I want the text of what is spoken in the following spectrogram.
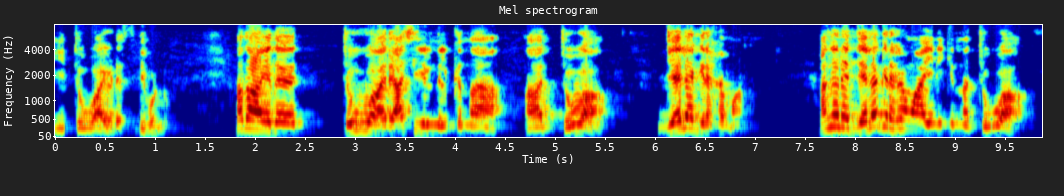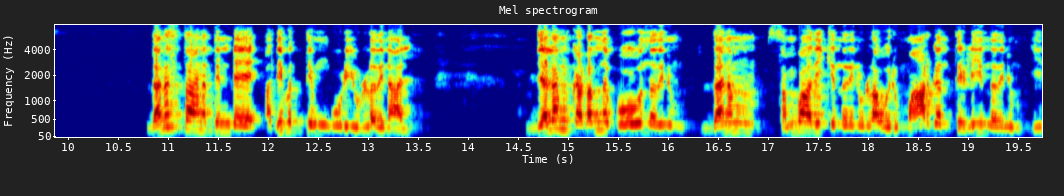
ഈ ചൊവ്വായുടെ സ്ഥിതി കൊണ്ടും. അതായത് ചൊവ്വ രാശിയിൽ നിൽക്കുന്ന ആ ചൊവ്വ ജലഗ്രഹമാണ്. അങ്ങനെ ജലഗ്രഹമായിരിക്കുന്ന ചൊവ്വ ധനസ്ഥാനത്തിന്റെ ആധിപത്യം കൂടി ഉള്ളതിനാൽ ജലം കടന്നു പോകുന്നതിനും ധനം സമ്പാദിക്കുന്നതിനുള്ള ഒരു മാർഗം തെളിയുന്നതിനും ഈ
